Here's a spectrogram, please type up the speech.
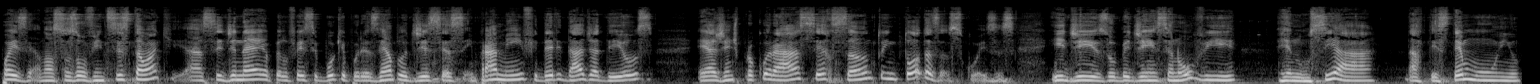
Pois é, nossos ouvintes estão aqui. A Sidneia, pelo Facebook, por exemplo, disse assim: para mim, fidelidade a Deus é a gente procurar ser santo em todas as coisas. E diz obediência no ouvir, renunciar, dar testemunho,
